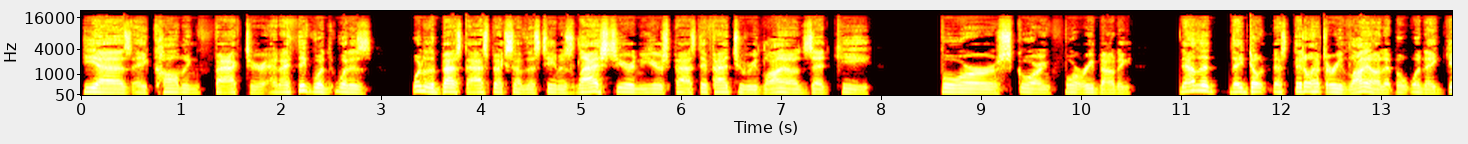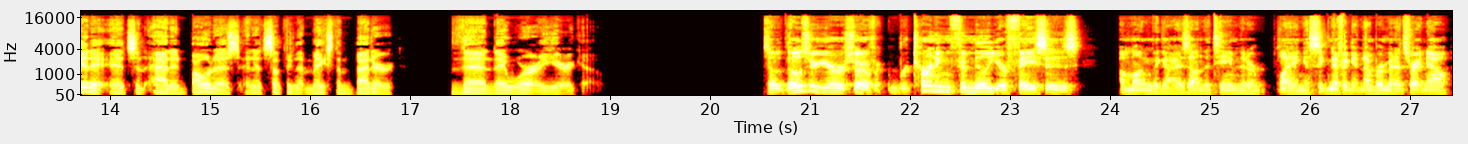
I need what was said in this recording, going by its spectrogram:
He has a calming factor, and I think what what is one of the best aspects of this team is last year and years past they've had to rely on Zed Key for scoring, for rebounding now that they don't they don't have to rely on it, but when they get it, it's an added bonus and it's something that makes them better than they were a year ago. So those are your sort of returning familiar faces among the guys on the team that are playing a significant number of minutes right now.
